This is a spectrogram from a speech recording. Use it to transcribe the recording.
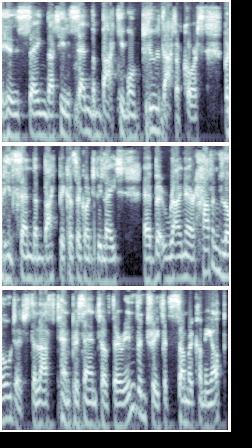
his saying that he'll send them back. He won't do that, of course, but he'll send them back because they're going to be late. Uh, but Ryanair haven't loaded the last 10% of their inventory for the summer coming up.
